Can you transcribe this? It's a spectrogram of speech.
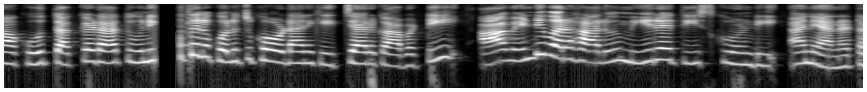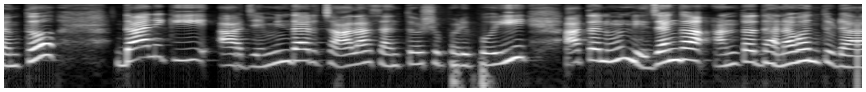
మాకు తక్కెడ తుని గీతలు కొలుచుకోవడానికి ఇచ్చారు కాబట్టి ఆ వెండి వరహాలు మీరే తీసుకోండి అని అనటంతో దానికి ఆ జమీందారు చాలా సంతోషపడిపోయి అతను నిజంగా అంత ధనవంతుడా?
